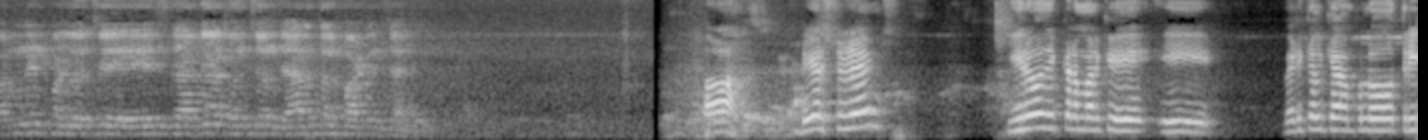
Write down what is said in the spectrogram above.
పర్మనెంట్ పళ్ళు వచ్చే ఏజ్ దాకా కొంచెం జాగ్రత్తలు పాటించాలి. డియర్ స్టూడెంట్స్ ఈరోజు ఇక్కడ మనకి ఈ మెడికల్ క్యాంపులో త్రీ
